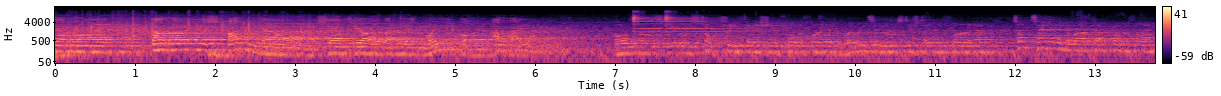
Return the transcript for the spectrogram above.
Para España, Sergio Álvarez Moya con Arrayan. All months, top three finish in the qualifier at the Wellington Masters down in Florida, top 10 in the World Cup qualifier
